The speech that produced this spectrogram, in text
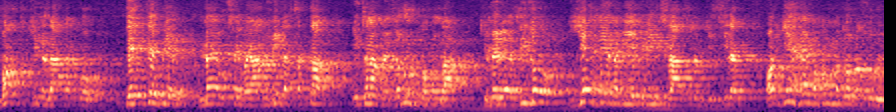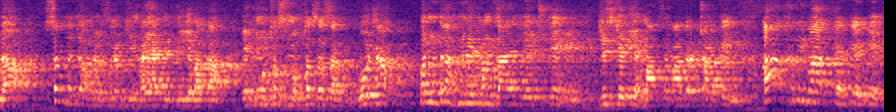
وقت کی نزاکت کو دیکھتے ہوئے میں اسے بیان نہیں کر سکتا، اتنا میں ضرور کہوں گا کہ میرے عزیزوں یہ ہے نبی کریم صلی اللہ علیہ وسلم کی سیرت اور یہ ہے محمد رسول اللہ صلی اللہ علیہ وسلم کی حیات طیبہ کا ایک مختصر مختصر سا گوشہ پندرہ منٹ ہم زائد لے چکے ہیں، جس کے لیے ہم آپ سے معذرت چاہتے ہیں۔ آخری بات کہتے ہوئے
